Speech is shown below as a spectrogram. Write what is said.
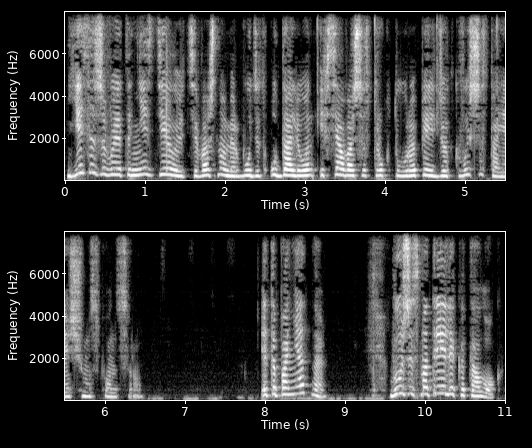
Если же вы это не сделаете, ваш номер будет удален, и вся ваша структура перейдет к вышестоящему спонсору. Это понятно? Вы уже смотрели каталог?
